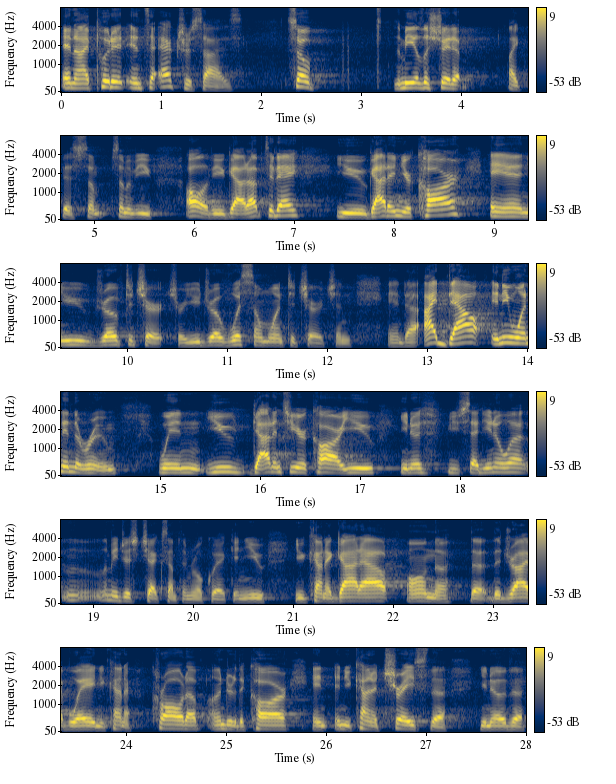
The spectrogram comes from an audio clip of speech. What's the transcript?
and I put it into exercise. So, let me illustrate it like this. Some, some of you, all of you, got up today, you got in your car, and you drove to church, or you drove with someone to church. And, and uh, I doubt anyone in the room when you got into your car, you, you know, you said, you know what, let me just check something real quick. And you, you kind of got out on the, the, the, driveway and you kind of crawled up under the car and, and you kind of traced the, you know, the,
